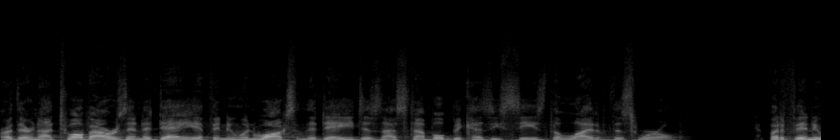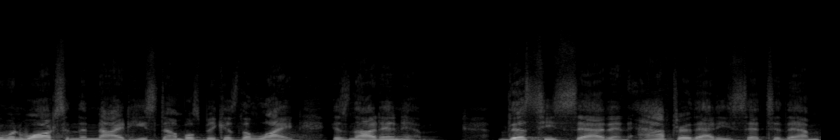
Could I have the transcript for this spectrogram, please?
Are there not 12 hours in a day? If anyone walks in the day, he does not stumble because he sees the light of this world. But if anyone walks in the night, he stumbles because the light is not in him. This he said, and after that he said to them,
